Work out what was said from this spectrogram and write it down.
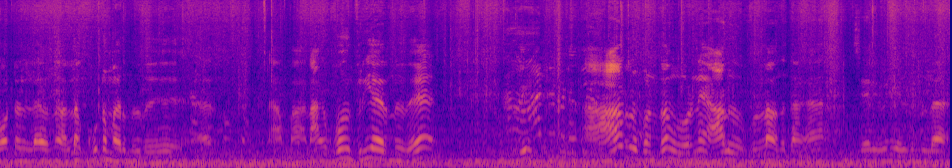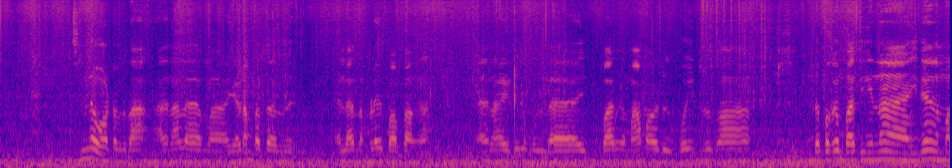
ஹோட்டலில் வந்து நல்லா கூட்டமாக இருந்தது. ஆமாம் நாங்கள் போகும் ஃப்ரீயாக இருந்தது. ஆர்டர் பண்ணுறோம் உடனே ஆள் ஃபுல்லாக வந்துட்டாங்க. சரி வீடியோ எடுக்க முடியல சின்ன ஹோட்டல் தான். அதனால் இடம் பத்தாது. எல்லோரும் நம்மளே பார்ப்பாங்க. அதனால் எடுக்க முடியல. இப்போ பாருங்கள் மாமா வீட்டுக்கு போயிட்டுருக்கோம் இந்த பக்கம் பார்த்தீங்கன்னா இதே நம்ம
